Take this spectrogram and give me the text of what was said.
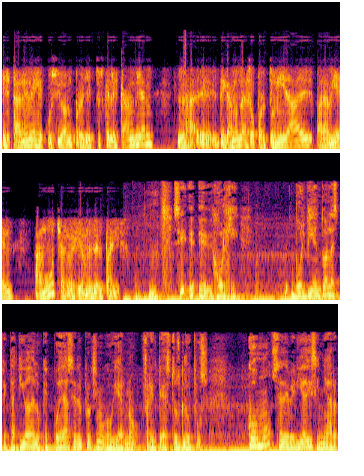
están en ejecución, proyectos que le cambian, eh, digamos, las oportunidades para bien a muchas regiones del país. Mm. Sí, eh, eh, Jorge, volviendo a la expectativa de lo que pueda hacer el próximo gobierno frente a estos grupos, ¿cómo se debería diseñar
